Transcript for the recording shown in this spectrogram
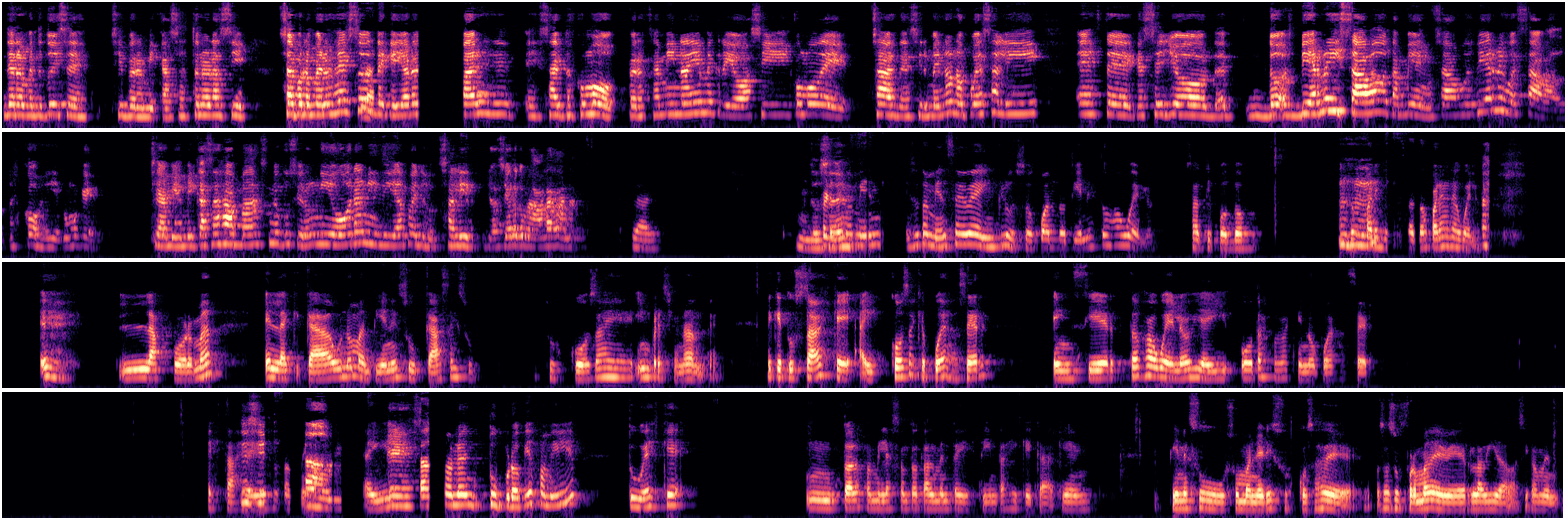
de repente tú dices, sí, pero en mi casa esto no era así. O sea, por lo menos eso claro, de que yo ahora padres, eh, exacto, es como, pero es que a mí nadie me crió así como de, ¿sabes? De decirme, no, no puedes salir, este, qué sé yo, de- do- viernes y sábado también, o sea, o es viernes o es sábado, tú escoges, y es como que, que a mí en mi casa jamás me pusieron ni hora ni día para yo salir, yo hacía lo que me daba la gana. claro. Pero eso también, eso también se ve incluso cuando tienes dos abuelos, o sea, tipo dos, dos ujú, parejas, o sea, dos parejas de abuelos. Eh, la forma en la que cada uno mantiene su casa y su- sus cosas es impresionante. De que tú sabes que hay cosas que puedes hacer en ciertos abuelos y hay otras cosas que no puedes hacer. Estás Sí, eso también. Ah, Ahí, es- tan solo en tu propia familia, tú ves que mm, todas las familias son totalmente distintas y que cada quien tiene su, su manera y sus cosas de, o sea, su forma de ver la vida, básicamente.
